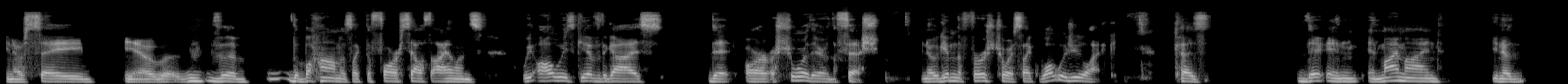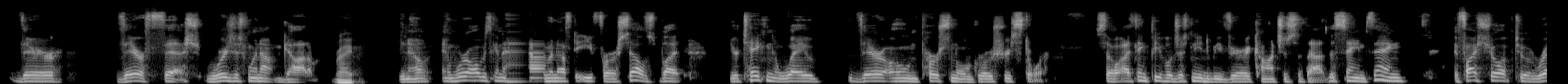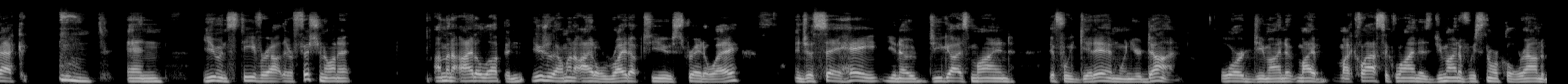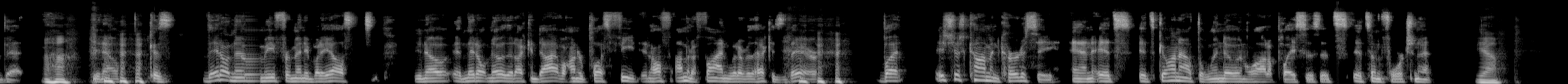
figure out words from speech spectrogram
you know, say, you know, the the Bahamas, like the far south islands, we always give the guys that are ashore there the fish. You know, give them the first choice. Like, what would you like? Because in in my mind, you know, they're they're fish. We just went out and got them Right. you know, and we're always going to have enough to eat for ourselves, but you're taking away their own personal grocery store. So I think people just need to be very conscious of that. The same thing, if I show up to a wreck and you and Steve are out there fishing on it, I'm going to idle up and usually I'm going to idle right up to you straight away and just say, "Hey, you know, do you guys mind if we get in when you're done?" Or do you mind if my my classic line is, "Do you mind if we snorkel around a bit?" Uh huh. You know, because they don't know me from anybody else, you know, and they don't know that I can dive 100 plus feet and I'll, I'm going to find whatever the heck is there. but it's just common courtesy, and it's it's gone out the window in a lot of places. It's it's unfortunate. yeah.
